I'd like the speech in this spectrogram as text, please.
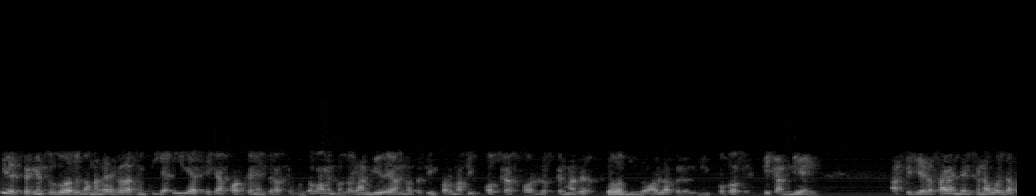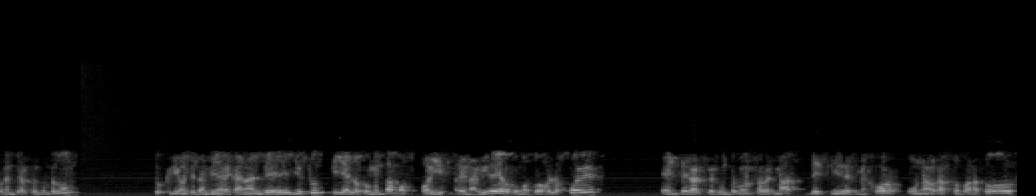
y despejen sus dudas de una manera clara, sencilla y básica, porque en enterarse.com encontrarán videos, notas, informes y podcasts sobre los temas de los que todo el mundo habla, pero muy pocos se explican bien. Así que ya lo saben, dense una vuelta por enterarse.com. Suscríbanse también al canal de YouTube, que ya lo comentamos, hoy estrena video, como todos los jueves. Enterarse.com, sabes más, decides mejor. Un abrazo para todos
